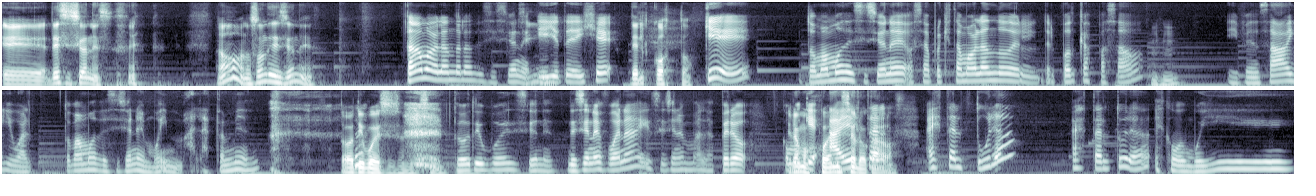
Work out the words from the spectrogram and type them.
eh, decisiones. no, no son decisiones. Estábamos hablando de las decisiones Sí. y yo te dije Del costo. que tomamos decisiones, o sea, porque estamos hablando del, del podcast pasado y pensaba que igual tomamos decisiones muy malas también. Todo tipo de decisiones, sí. Todo tipo de decisiones. Decisiones buenas y decisiones malas. Pero como Éramos que a esta, a esta altura, a esta altura, es como muy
